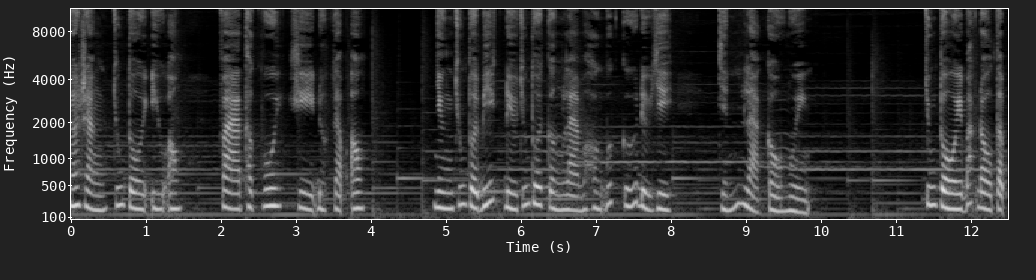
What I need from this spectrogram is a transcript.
nói rằng chúng tôi yêu ông và thật vui khi được gặp ông. Nhưng chúng tôi biết điều chúng tôi cần làm hơn bất cứ điều gì, chính là cầu nguyện. Chúng tôi bắt đầu tập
